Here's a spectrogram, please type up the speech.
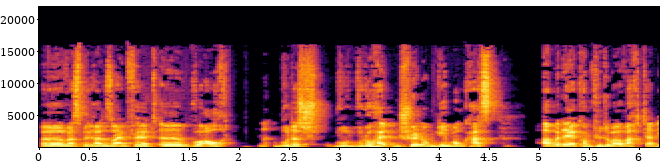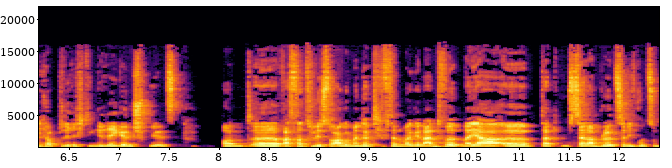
äh, was mir gerade so einfällt, äh, wo auch, wo das, wo, wo du halt eine schöne Umgebung hast, aber der Computer überwacht ja nicht, ob du die richtigen Regeln spielst. Und äh, was natürlich so argumentativ dann immer genannt wird, na ja, äh, das ist ja dann blödsinnig, wozu,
